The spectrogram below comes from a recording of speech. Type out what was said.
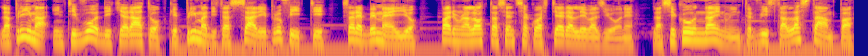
La prima in tv ha dichiarato che prima di tassare i profitti sarebbe meglio fare una lotta senza quartiere all'evasione. La seconda, in un'intervista alla stampa,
